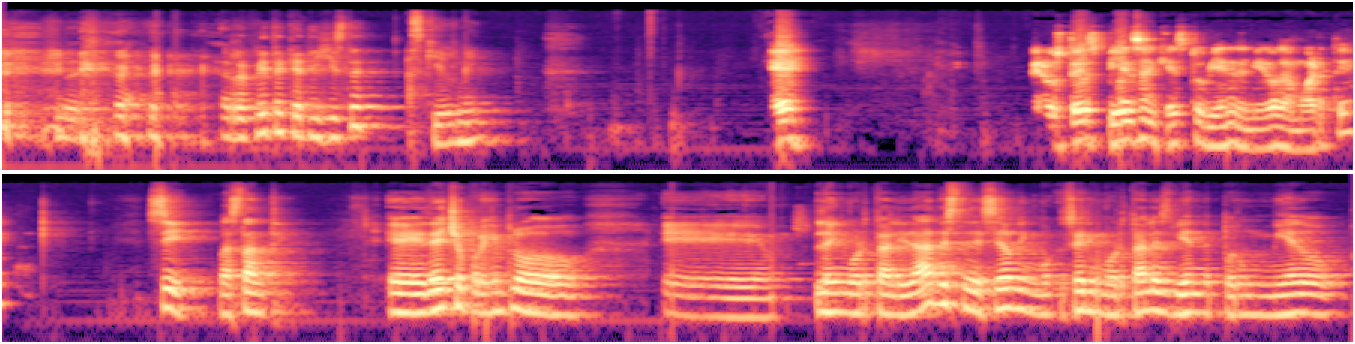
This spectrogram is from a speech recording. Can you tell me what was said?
Repite qué dijiste. Excuse me. ¿Qué? ¿Pero ustedes piensan que esto viene del miedo a la muerte? Sí, bastante. Eh, de hecho, por ejemplo, eh, la inmortalidad, este deseo de ser inmortales viene por un miedo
